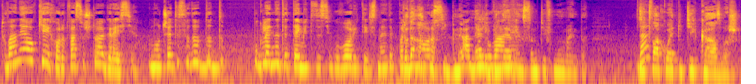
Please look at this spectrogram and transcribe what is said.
това не е окей, okay, хора, това също е агресия. Научете се да, да, да погледнете темите, да си говорите или сменете партньора. Да, ако си гнев, ако не ли гневен не... съм ти в момента? Да? За това, което ти казваш.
